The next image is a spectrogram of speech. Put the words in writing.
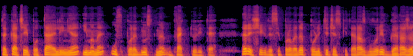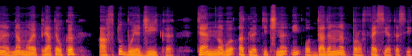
така че и по тая линия имаме успоредност на векторите. Реших да си проведа политическите разговори в гаража на една моя приятелка, автобояджийка. Тя е много атлетична и отдадена на професията си.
